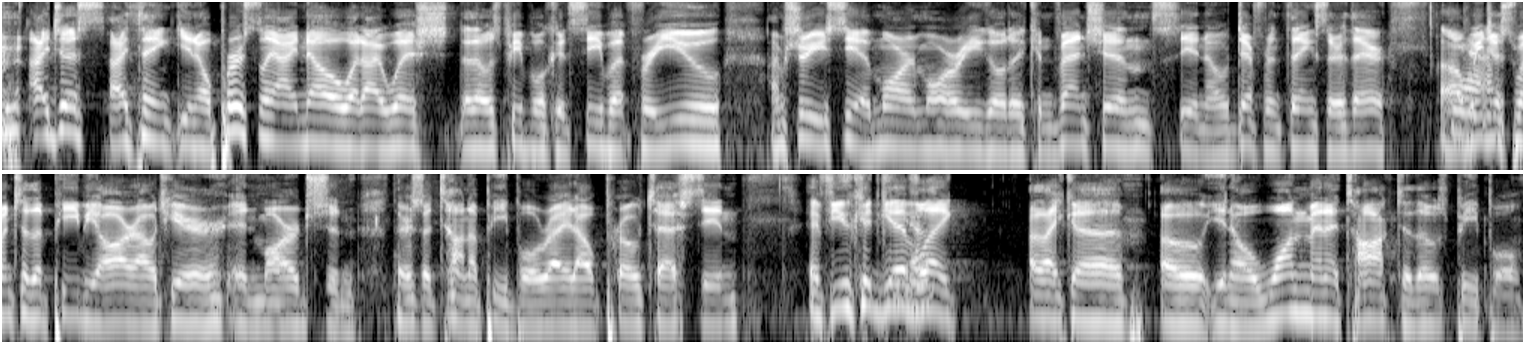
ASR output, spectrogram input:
I just, I think, you know, personally, I know what I wish that those people could see, but for you, I'm sure you see it more and more. You go to conventions, you know, different things are there. Uh, We just went to the PBR out here in March, and there's a ton of people right out protesting. If you could give Yeah. like, like a, a, you know, one minute talk to those people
